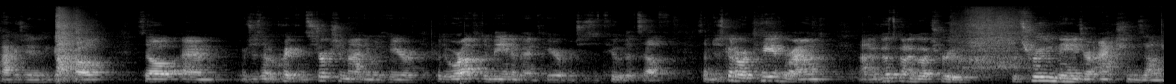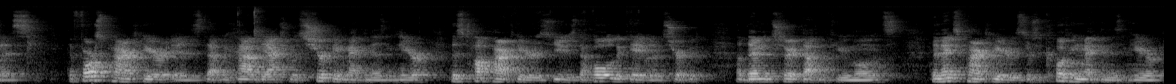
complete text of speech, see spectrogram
packaging I think it's called. So um, we just have a quick instruction manual here, but we're to the main event here, which is the tool itself. So I'm just going to rotate around and I'm just going to go through the three major actions on this. The first part here is that we have the actual stripping mechanism here. This top part here is used to hold the cable and strip it. I'll demonstrate that in a few moments. The next part here is there's a cutting mechanism here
